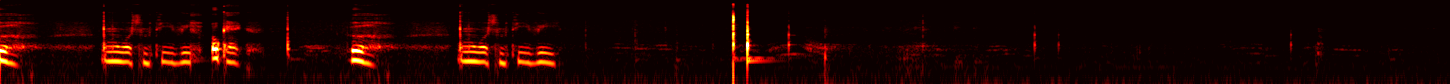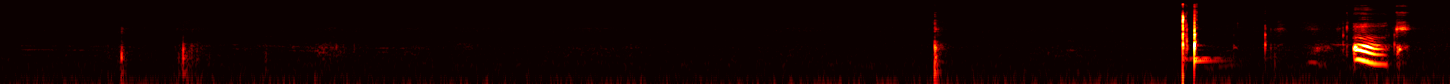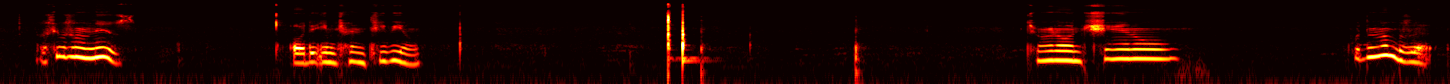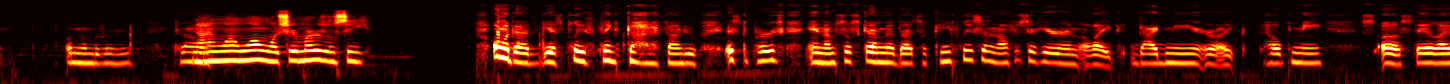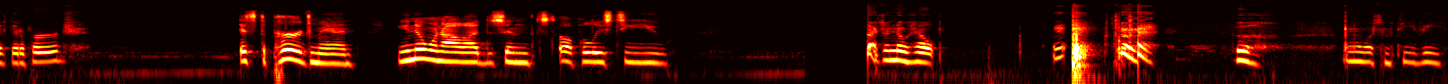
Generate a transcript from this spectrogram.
Ugh. I'm gonna watch some TV. Okay. Ugh. I'm gonna watch some TV. Oh, Let's see what's on the news. Oh, I didn't even turn the TV on. Turn on channel. Where the numbers at? Oh, numbers are here. Turn on. 911, what's your emergency? Oh my god, yes, please, thank god I found you. It's the purge, and I'm so scared I'm gonna die, so can you please send an officer here and, like, guide me or, like, help me uh, stay alive through the purge? It's the purge, man. You know we're not allowed to send uh, police to you. Are no help. I'm gonna watch some TV.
